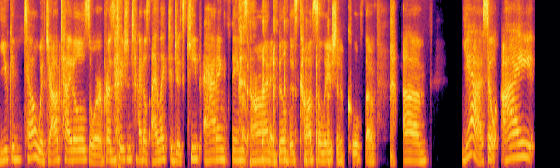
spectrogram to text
You can tell with job titles or presentation titles, I like to just keep adding things on and build this constellation of cool stuff. Um, yeah, so I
